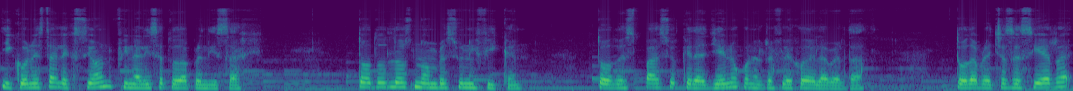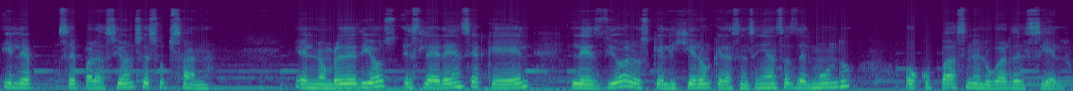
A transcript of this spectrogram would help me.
y con esta lección finaliza todo aprendizaje. Todos los nombres se unifican, todo espacio queda lleno con el reflejo de la verdad. Toda brecha se cierra y la separación se subsana. El nombre de Dios es la herencia que Él les dio a los que eligieron que las enseñanzas del mundo ocupasen el lugar del cielo.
